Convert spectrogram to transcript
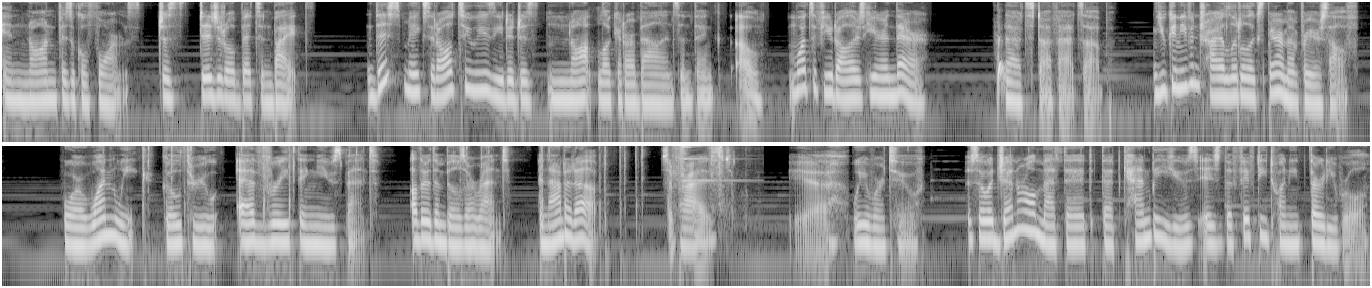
in non-physical forms, just digital bits and bytes. This makes it all too easy to just not look at our balance and think, oh, What's a few dollars here and there? That stuff adds up. You can even try a little experiment for yourself. For one week, go through everything you spent, other than bills or rent, and add it up. Surprised? Yeah, we were too. So a general method that can be used is the 50-20-30 rule,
